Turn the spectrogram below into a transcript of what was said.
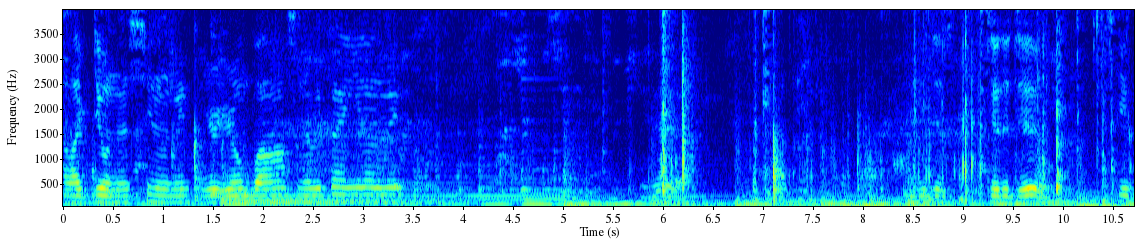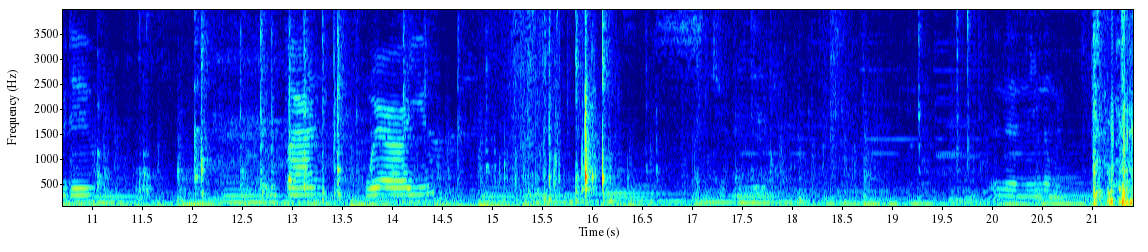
I like doing this, you know what I mean? You're your own boss and everything, you know what I mean? Yeah. You just do the do. Scooby Doo. Couldn't find. Where are you? Scooby Doo. And then, you know,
